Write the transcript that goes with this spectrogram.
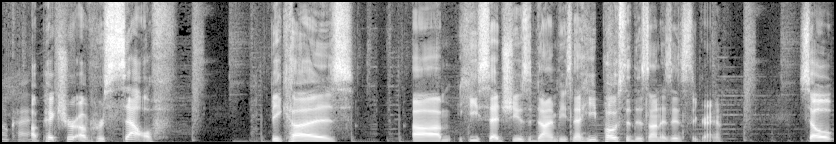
Okay. a picture of herself because um, he said she is a dime piece. Now he posted this on his Instagram. So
